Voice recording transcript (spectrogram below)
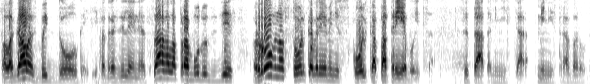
полагалось быть долгой, и подразделения Цагала пробудут здесь ровно столько времени, сколько потребуется. Цитата министра, министра обороны.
